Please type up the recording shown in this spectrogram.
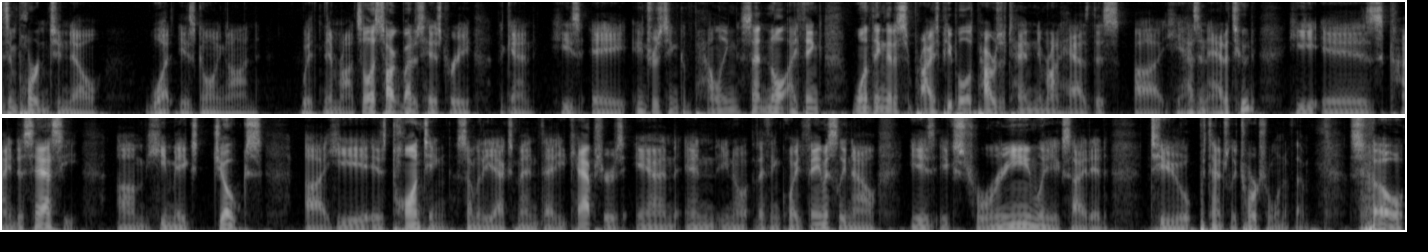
it's important to know what is going on with Nimrod. So let's talk about his history. Again, he's a interesting, compelling Sentinel. I think one thing that has surprised people is Powers of Ten. Nimrod has this. Uh, he has an attitude. He is kind of sassy. Um, he makes jokes. Uh, he is taunting some of the X Men that he captures, and and you know I think quite famously now is extremely excited to potentially torture one of them. So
